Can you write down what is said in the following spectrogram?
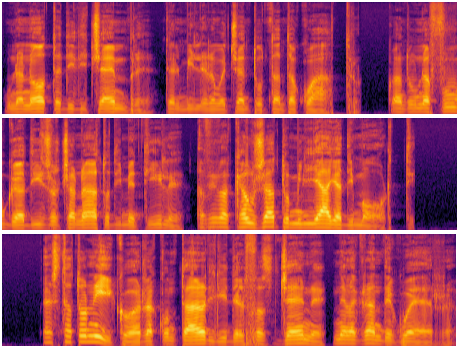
una notte di dicembre del 1984, quando una fuga di isocianato di metile aveva causato migliaia di morti. È stato Nico a raccontargli del fosgene nella Grande Guerra.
